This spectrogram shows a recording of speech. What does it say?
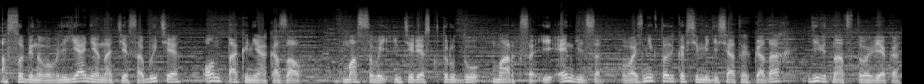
особенного влияния на те события он так и не оказал. Массовый интерес к труду Маркса и Энгельса возник только в 70-х годах XIX века,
